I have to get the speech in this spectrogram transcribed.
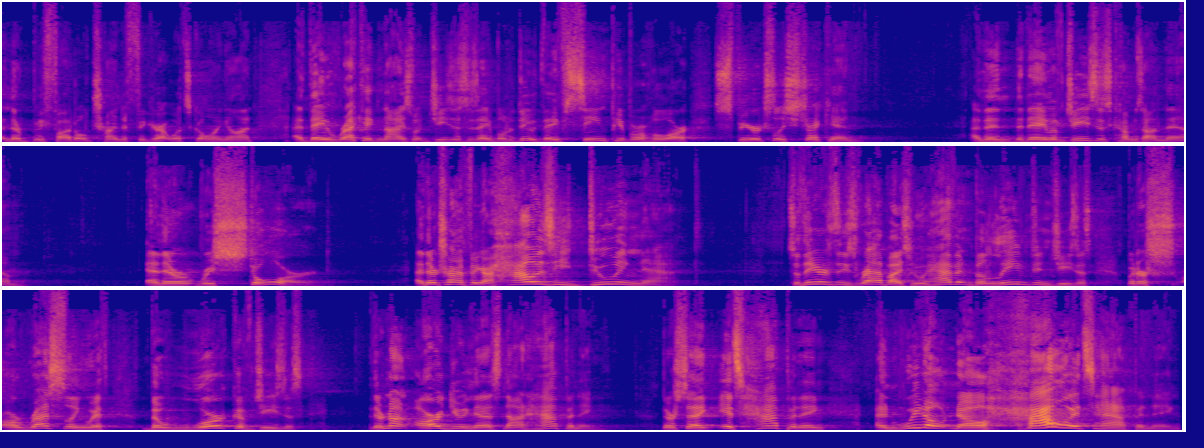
and they're befuddled trying to figure out what's going on. And they recognize what Jesus is able to do. They've seen people who are spiritually stricken, and then the name of Jesus comes on them, and they're restored. And they're trying to figure out how is he doing that? So there's these rabbis who haven't believed in Jesus, but are, are wrestling with the work of Jesus. They're not arguing that it's not happening. They're saying it's happening, and we don't know how it's happening.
